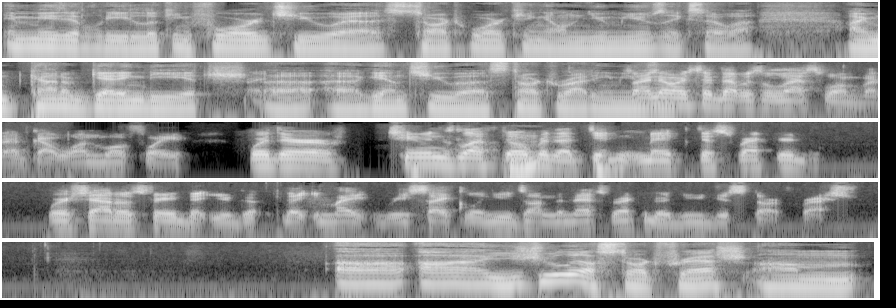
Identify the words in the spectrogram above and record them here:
immediately looking forward to uh, start working on new music. So uh, I'm kind of getting the itch uh, again to uh, start writing So music. I know I said that was the last one, but I've got one more for you. Were there tunes left Mm-hmm. over that didn't make this record, where Shadows Fade that you go, that you might recycle and use on the next record, or do you just start fresh? Uh, uh, usually I'll start fresh. Um,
